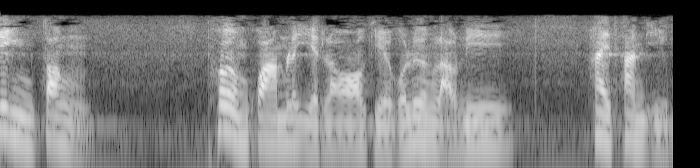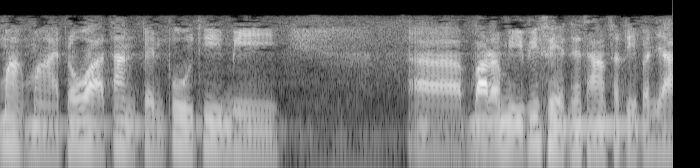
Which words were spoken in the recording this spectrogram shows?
ยิ่งต้องเพิ่มความละเอียดละออเกี่ยวกับเรื่องเหล่านี้ ให้ท่านอีกมากมาย เพราะว่าท่านเป็นผู้ที่มีบารมีพิเศษในทางสติปัญญา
